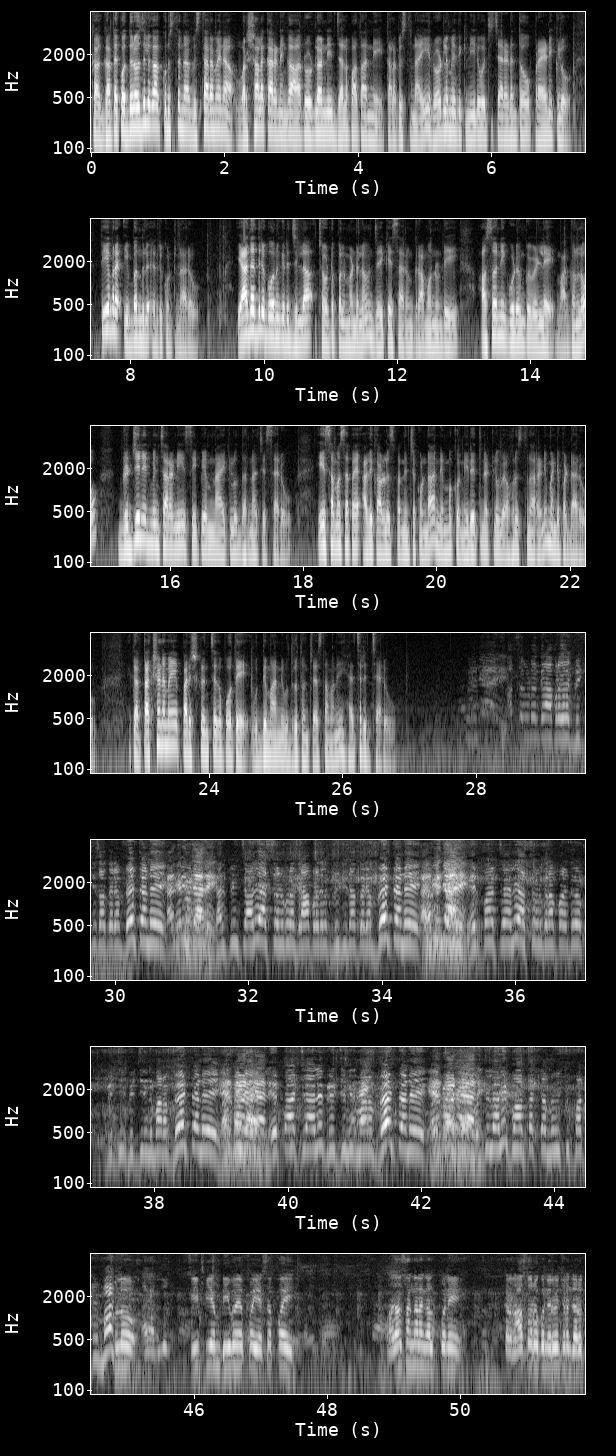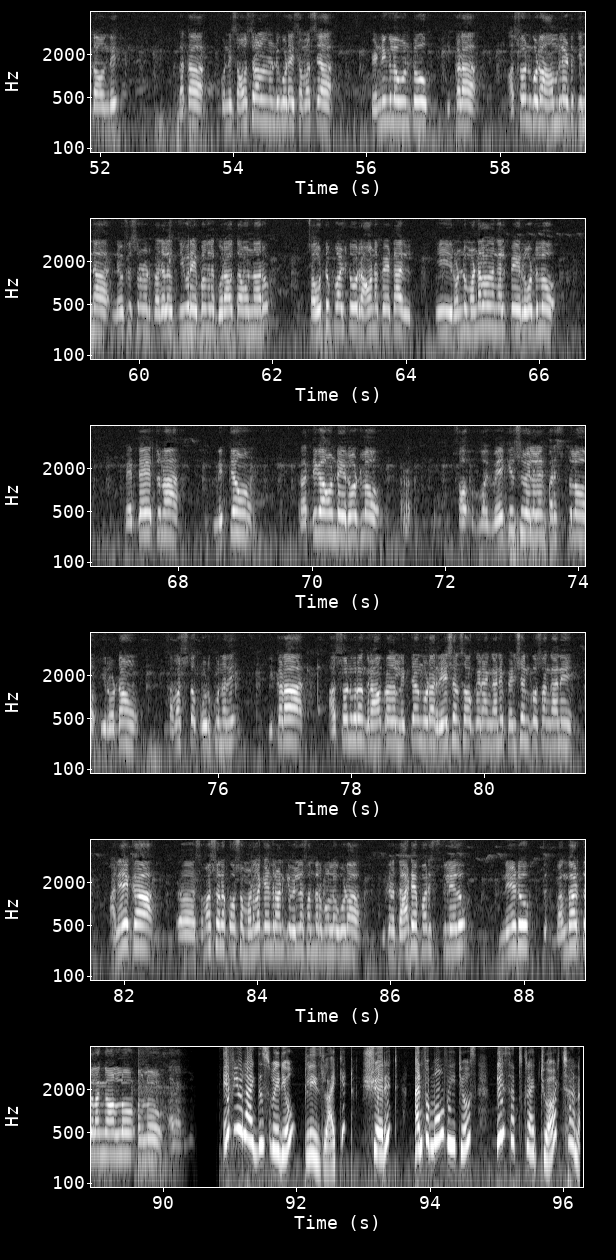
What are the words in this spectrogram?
ఇక గత కొద్ది రోజులుగా కురుస్తున్న విస్తారమైన వర్షాల కారణంగా రోడ్లన్నీ జలపాతాన్ని తలపిస్తున్నాయి. రోడ్ల మీదకి నీరు వచ్చి చేరడంతో ప్రయాణికులు తీవ్ర ఇబ్బందులు ఎదుర్కొంటున్నారు. యాదాద్రి భువనగిరి జిల్లా చౌటుప్పల్ మండలం జైకేసారం గ్రామం నుండి అసోనిగూడెంకు వెళ్ళే మార్గంలో బ్రిడ్జి నిర్మించాలని సిపిఎం నాయకులు ధర్నా చేశారు. ఈ సమస్యపై అధికారులు స్పందించకుండా నిమ్మకు నీరెత్తినట్లు వ్యవహరిస్తున్నారని మండిపడ్డారు. ఇక తక్షణమే పరిష్కరించకపోతే ఉద్యమాన్ని ఉధృతం చేస్తామని హెచ్చరించారు. గ్రామ ప్రజలకు బ్రిడ్జి సౌకర్యం వెంటనే. కల్పించాలి. కల్పించాలి అస్సనగూడెం గ్రామ ప్రజలకు బ్రిడ్జి సౌకర్యం వెంటనే. కల్పించాలి. ఏర్పాటు చేయాలి గ్రామ ప్రజలకు బ్రిడ్జి బ్రిడ్జి నిర్మాణం వెంటనే. ఏర్పాటు చేయాలి. బ్రిడ్జి నిర్మాణం వెంటనే. వదిలాలి భారత కమ్యూనిస్ట్ పార్టీ మాకు. లో సిపిఎం డివైఎఫ్ఐ ఎస్ఎఫ్ఐ ప్రజా సంఘాలను కలుపుకొని ఇక్కడ రాస్తారోకో నిర్వహించడం జరుగుతూ ఉంది. గత కొన్ని సంవత్సరాల నుండి కూడా ఈ సమస్య పెండింగ్లో ఉంటూ ఇక్కడ అసోన్గూడ ఆమ్లెట్ కింద నివసిస్తున్న ప్రజలకు తీవ్ర ఇబ్బందులకు గురవుతూ ఉన్నారు. చౌటుపల్టు రావణపేట ఈ రెండు మండలాలను కలిపే రోడ్డులో పెద్ద ఎత్తున నిత్యం రద్దీగా ఉండే ఈ రోడ్లో వెహికల్స్ వెళ్ళలేని పరిస్థితుల్లో ఈ రోడ్డు సమస్యతో కూడుకున్నది. ఇక్కడ అశ్వన్గురం గ్రామ ప్రజలు నిత్యం కూడా రేషన్ సౌకర్యం కానీ పెన్షన్ కోసం కానీ అనేక సమస్యల కోసం మండల కేంద్రానికి వెళ్ళిన సందర్భంలో కూడా ఇక్కడ దాటే పరిస్థితి లేదు. నేడు బంగారు తెలంగాణలో If you like this video, please like it, share it, and for more videos, please subscribe to our channel.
